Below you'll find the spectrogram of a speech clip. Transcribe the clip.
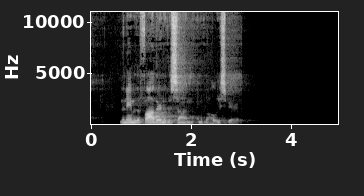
In the name of the Father, and of the Son, and of the Holy Spirit.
